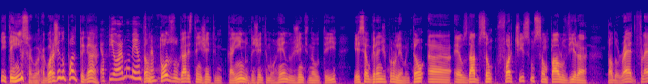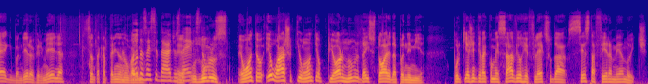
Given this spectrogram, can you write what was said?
E tem isso agora. Agora a gente não pode pegar. É o pior momento, então, né? Todos os lugares tem gente caindo, tem gente morrendo, gente na UTI. Esse é o grande problema. Então, uh, é, os dados são fortíssimos. São Paulo vira tal do red flag, bandeira vermelha. Santa Catarina não vai. Todas as cidades, é, né? Os estão... números. Eu, ontem, eu, eu acho que ontem é o pior número da história da pandemia. Porque a gente vai começar a ver o reflexo da sexta-feira, meia-noite.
